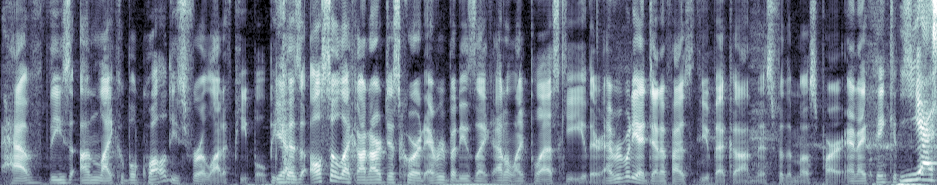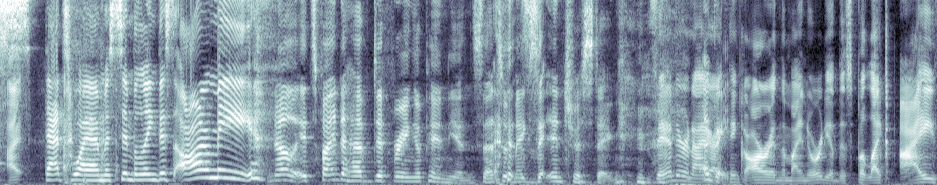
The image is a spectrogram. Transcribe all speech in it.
have these unlikable qualities for a lot of people. Because also, like on our Discord, everybody's like, "I don't like Pulaski either." Everybody identifies with you, Becca, on this for the most part, and I think it's Yes, I, that's why I'm assembling this army. No, it's fine to have differing opinions. That's what makes it interesting. Xander and I, I think, are in the minority of this, but like I,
